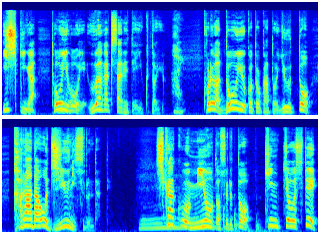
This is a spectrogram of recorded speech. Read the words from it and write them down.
意識が遠い方へ上書きされていくという。はい。これはどういうことかというと、体を自由にするんだって。近くを見ようとすると、緊張して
